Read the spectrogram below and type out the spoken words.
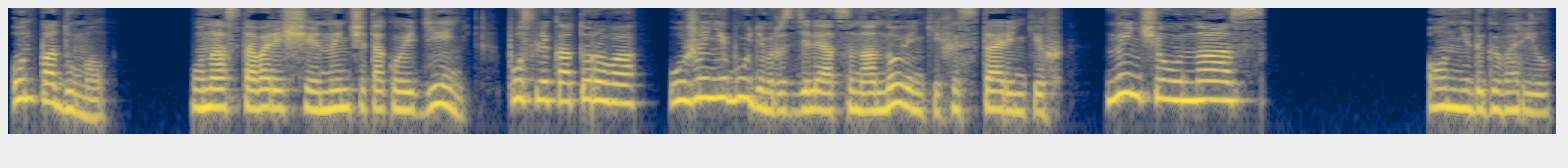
Он подумал, у нас, товарищи, нынче такой день, после которого уже не будем разделяться на новеньких и стареньких, Нынче у нас...» Он не договорил.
